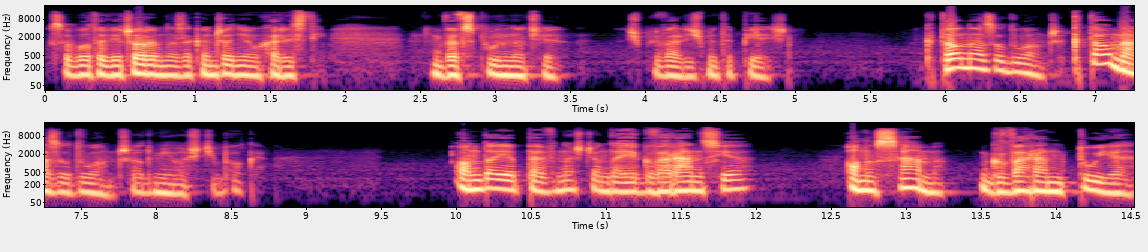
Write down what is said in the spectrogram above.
W sobotę wieczorem na zakończenie Eucharystii we wspólnocie śpiewaliśmy tę pieśń. Kto nas odłączy? Kto nas odłączy od miłości Boga? On daje pewność, on daje gwarancję, on sam gwarantuje,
